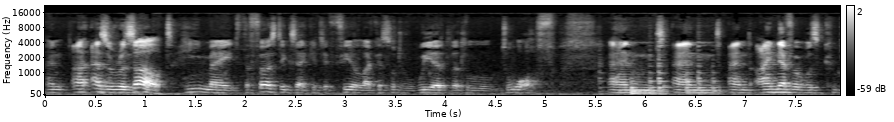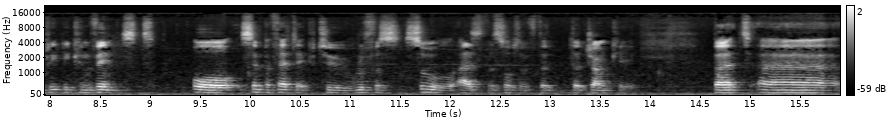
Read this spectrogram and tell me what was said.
And uh, as a result, he made the first executive feel like a sort of weird little dwarf. And, and, and I never was completely convinced or sympathetic to Rufus Sewell as the sort of the, the junkie. But, uh,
